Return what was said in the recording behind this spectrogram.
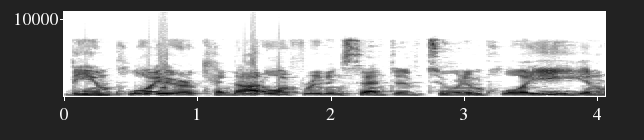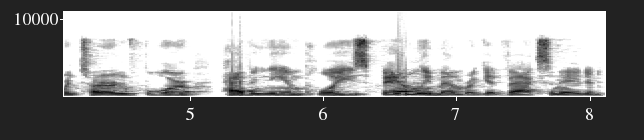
The employer cannot offer an incentive to an employee in return for having the employee's family member get vaccinated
